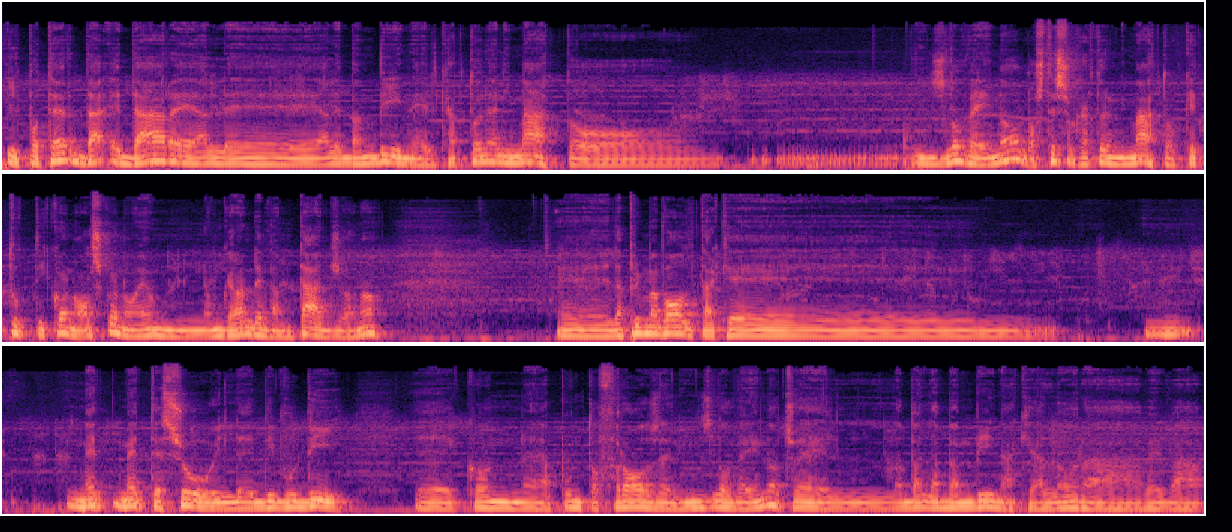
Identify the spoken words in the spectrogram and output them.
il, poter da- dare alle, alle, bambine il cartone animato in sloveno, lo stesso cartone animato che tutti conoscono, è un, un grande vantaggio. No? Eh, la prima volta che mm, mette su il DVD eh, con appunto Frozen in sloveno, cioè la, la bambina che allora aveva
